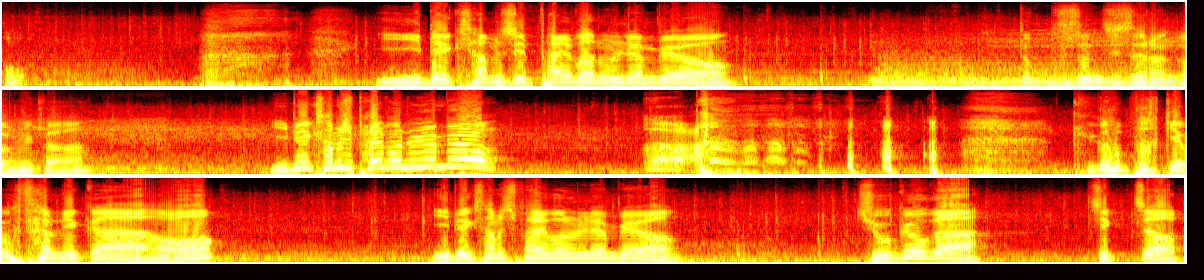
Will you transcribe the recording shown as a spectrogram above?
238번 훈련병. 또 무슨 짓을 한 겁니까? 238번 훈련병! 아. 그것밖에 못합니까? 어? 238번 훈련병 조교가 직접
